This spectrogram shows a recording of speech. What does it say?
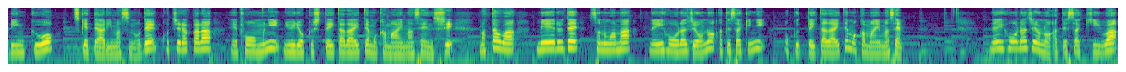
リンクをつけてありますのでこちらからフォームに入力していただいても構いませんしまたはメールでそのままネイホーラジオの宛先に送っていただいても構いません。ネイホーラジオの宛先は、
